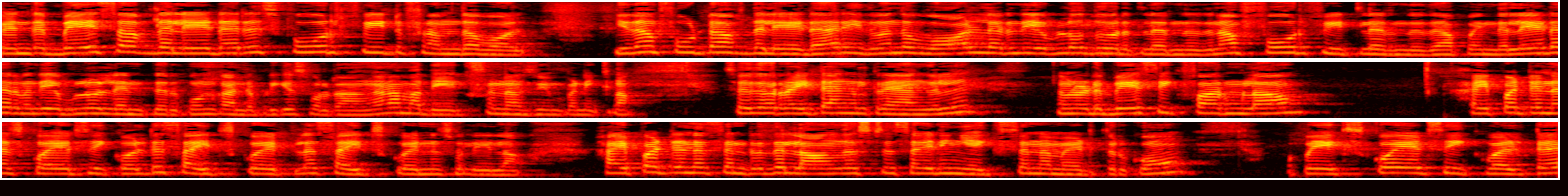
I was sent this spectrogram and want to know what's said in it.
இப்போ இந்த base of the ladder is four feet from the wall இதுதான் ஃபுட் ஆஃப் த லேடர் இது வந்து வால்லேருந்து எவ்வளோ தூரத்தில் இருந்ததுன்னா ஃபோர் ஃபீட்டில் இருந்தது. அப்போ இந்த லேடர் வந்து எவ்வளோ லென்த் இருக்கும்னு கண்டுபிடிக்க சொல்கிறாங்க நம்ம அதை எக்ஸ்னு அசியூம் பண்ணிக்கலாம். ஸோ இது ஒரு ரைட் ஆங்கிள் ட்ரையாங்கிள் நம்மளோட basic formula hypotenuse squares equal to side square plus side ஸ்கொயர்னு சொல்லிடலாம். ஹைப்பர்டெனஸ்ன்றது லாங்கஸ்ட் சைடு இங்கே எக்ஸை நம்ம எடுத்திருக்கோம். அப்போ X squares equal to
